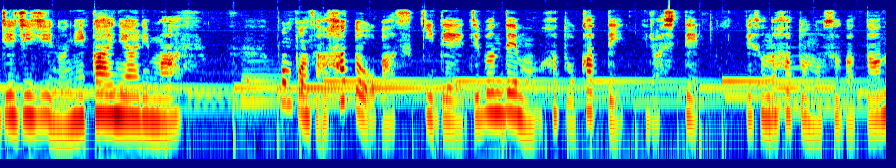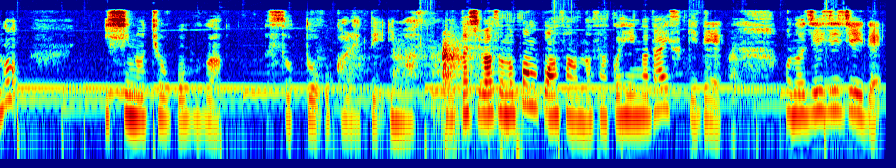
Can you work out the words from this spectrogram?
GGG の2階にあります。ポンポンさん、鳩が好きで、自分でも鳩を飼っていらして、で、その鳩の姿の石の彫刻がそっと置かれています。私はそのポンポンさんの作品が大好きで、この GGG で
